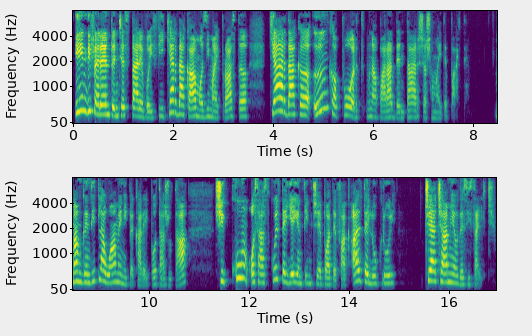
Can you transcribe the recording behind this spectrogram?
indiferent în ce stare voi fi, chiar dacă am o zi mai proastă, chiar dacă încă port un aparat dentar și așa mai departe. M-am gândit la oamenii pe care îi pot ajuta și cum o să asculte ei în timp ce poate fac alte lucruri, ceea ce am eu de zis aici.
